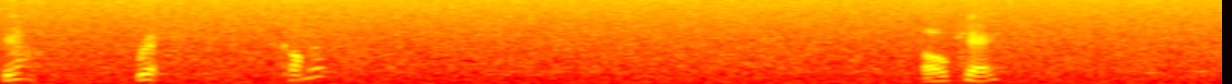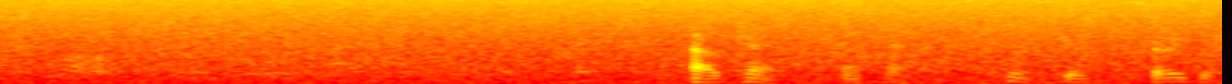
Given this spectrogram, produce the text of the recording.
Yeah. Rick, comment? Okay. Okay. Okay. Good, good. Very good.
